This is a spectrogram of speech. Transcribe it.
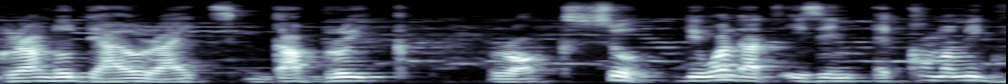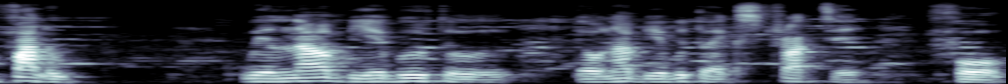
granodiorite, gabbroic rocks. So the one that is in economic value will now be able to they will now be able to extract it for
